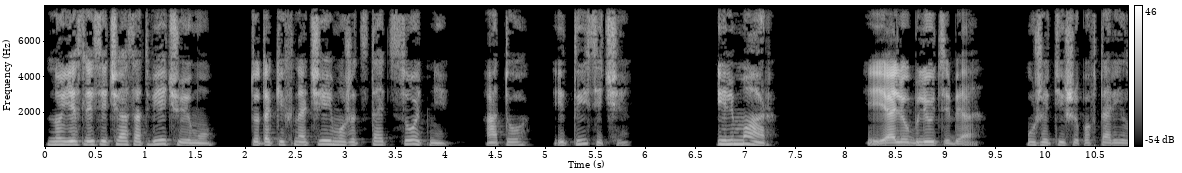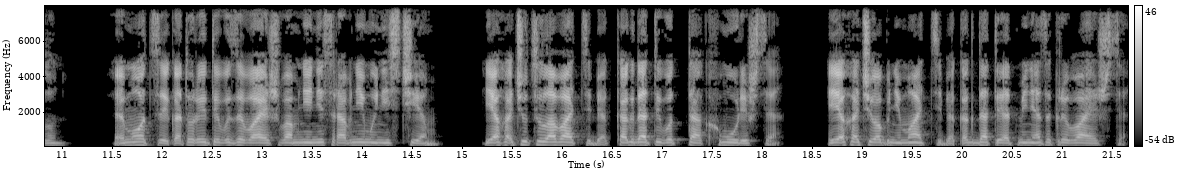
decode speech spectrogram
Но если сейчас отвечу ему, то таких ночей может стать сотни, а то и тысячи. Ильмар. Я люблю тебя, уже тише повторил он. Эмоции, которые ты вызываешь во мне, несравнимы ни с чем. Я хочу целовать тебя, когда ты вот так хмуришься. Я хочу обнимать тебя, когда ты от меня закрываешься.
